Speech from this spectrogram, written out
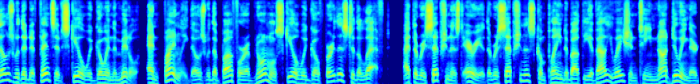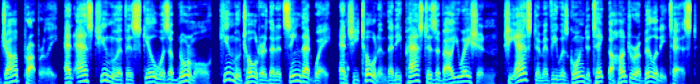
those with a defensive skill would go in the middle, and finally, those with a buff or abnormal skill would go furthest to the left. At the receptionist area, the receptionist complained about the evaluation team not doing their job properly and asked Hyunmu if his skill was abnormal. Hyunmu told her that it seemed that way, and she told him that he passed his evaluation. She asked him if he was going to take the hunter ability test.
